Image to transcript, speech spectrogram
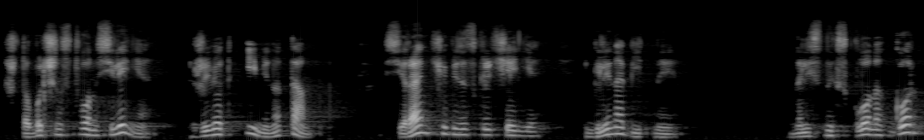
что большинство населения живет именно там, все ранчо без исключения глинобитные. На лесных склонах гор,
